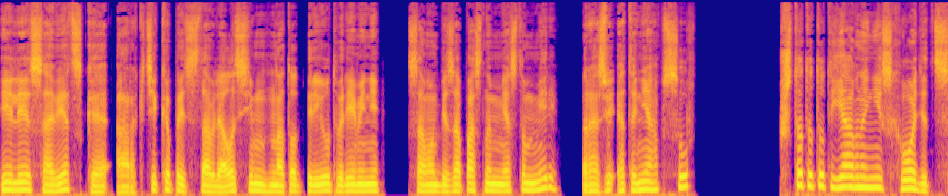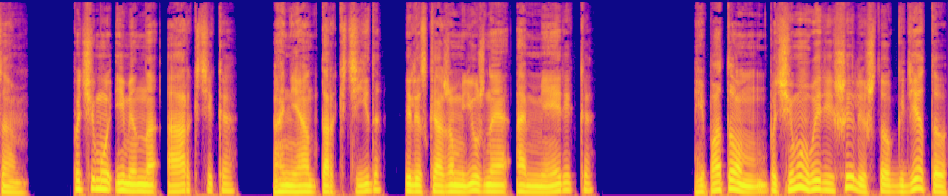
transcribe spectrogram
Или советская Арктика представлялась им на тот период времени самым безопасным местом в мире? Разве это не абсурд?» Что-то тут явно не сходится. Почему именно Арктика, а не Антарктида или, скажем, Южная Америка? И потом, почему вы решили, что где-то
